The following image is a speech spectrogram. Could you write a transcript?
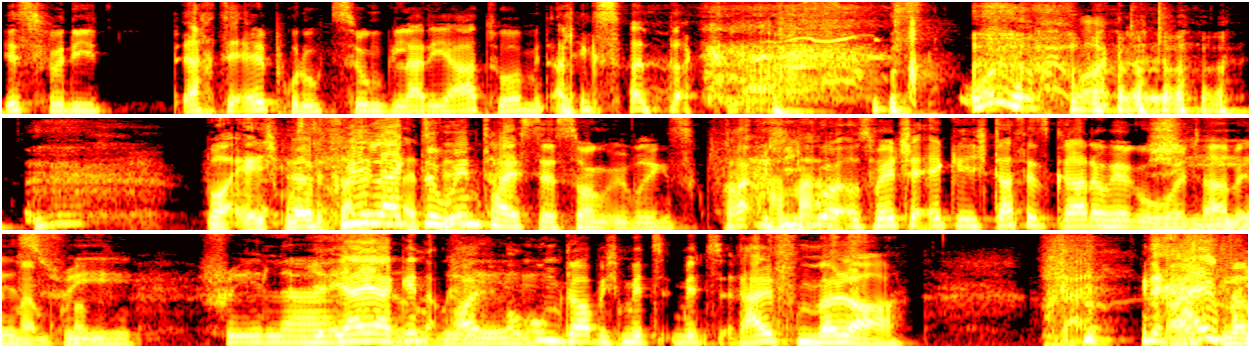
Ist für die RTL-Produktion Gladiator mit Alexander Klaas. What the fuck? Boah, ey, ich Äh, musste Free gerade, Like the Wind heißt der Song übrigens. Frag mich nicht, Hammer. wo, aus welcher Ecke ich das jetzt gerade hergeholt She habe in meinem Kopf. free, free Ja, like ja, ja genau. Oh, unglaublich mit, mit Ralf Möller. Geil. Ralf Möller.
